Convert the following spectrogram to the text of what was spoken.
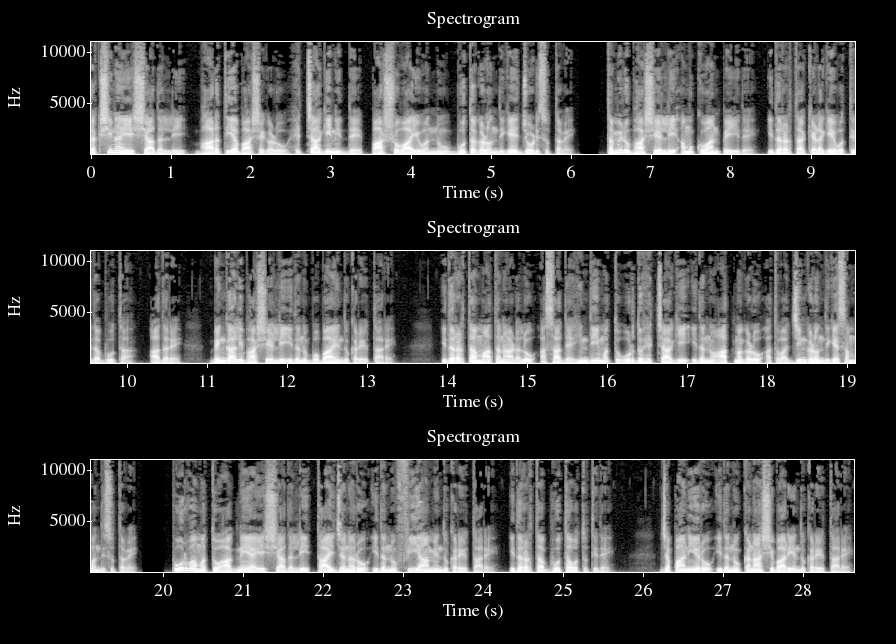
ದಕ್ಷಿಣ ಏಷ್ಯಾದಲ್ಲಿ ಭಾರತೀಯ ಭಾಷೆಗಳು ಹೆಚ್ಚಾಗಿ ನಿದ್ದೆ, ಪಾರ್ಶ್ವವಾಯುವನ್ನು ಭೂತಗಳೊಂದಿಗೆ ಜೋಡಿಸುತ್ತವೆ. ತಮಿಳು ಭಾಷೆಯಲ್ಲಿ ಅಮುಕುವಾನ್ಪೆ ಇದೆ. ಇದರರ್ಥ ಕೆಳಗೆ ಒತ್ತಿದ ಭೂತ. ಆದರೆ ಬೆಂಗಾಲಿ ಭಾಷೆಯಲ್ಲಿ ಇದನ್ನು ಬೊಬಾ ಎಂದು ಕರೆಯುತ್ತಾರೆ. ಇದರರ್ಥ ಮಾತನಾಡಲು ಅಸಾಧ್ಯ ಹಿಂದಿ ಮತ್ತು ಉರ್ದು ಹೆಚ್ಚಾಗಿ ಇದನ್ನು ಆತ್ಮಗಳು ಅಥವಾ ಜಿನ್ಗಳೊಂದಿಗೆ ಸಂಬಂಧಿಸುತ್ತವೆ. ಪೂರ್ವ ಮತ್ತು ಆಗ್ನೇಯ ಏಷ್ಯಾದಲ್ಲಿ ತಾಯ್ ಜನರು ಇದನ್ನು ಫಿ ಆಮ್ ಎಂದು ಕರೆಯುತ್ತಾರೆ. ಇದರರ್ಥ ಭೂತ ಒತ್ತುತ್ತಿದೆ. ಜಪಾನಿಯರು ಇದನ್ನು ಕನಾಶಿಬಾರಿ ಎಂದು ಕರೆಯುತ್ತಾರೆ.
